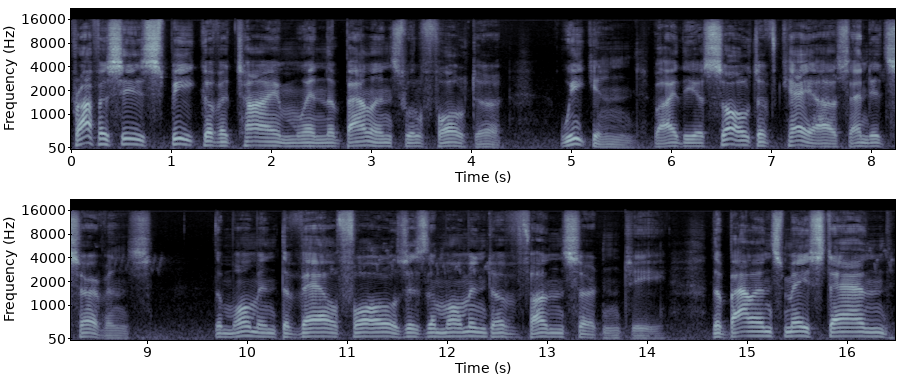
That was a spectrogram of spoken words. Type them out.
Prophecies speak of a time when the balance will falter, weakened by the assault of chaos and its servants. The moment the veil falls is the moment of uncertainty. The balance may stand,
